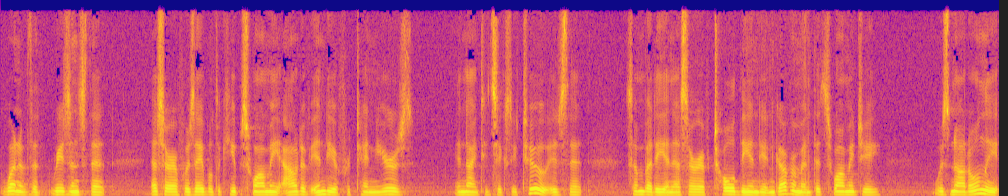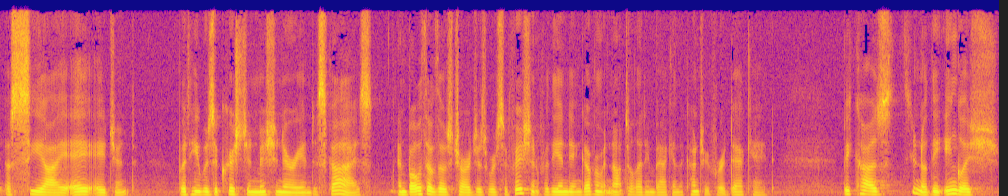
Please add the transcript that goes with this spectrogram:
one of the reasons that SRF was able to keep Swami out of India for 10 years in 1962 is that somebody in SRF told the Indian government that Swamiji was not only a CIA agent, but he was a Christian missionary in disguise. And both of those charges were sufficient for the Indian government not to let him back in the country for a decade. Because, you know, the English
